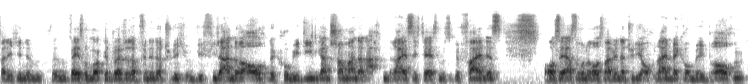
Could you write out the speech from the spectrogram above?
weil ich ihn im, im Facebook-Mock gedraftet habe, finde natürlich und wie viele andere auch, eine Kobe Dean ganz charmant an 38, der jetzt ein bisschen gefallen ist, aus der ersten Runde raus, weil wir natürlich auch Linebacker unbedingt brauchen.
